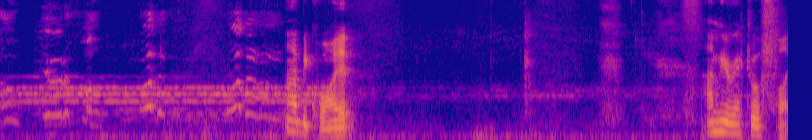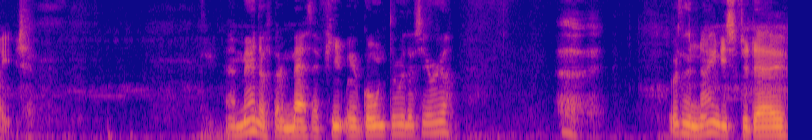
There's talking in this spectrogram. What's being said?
Oh, beautiful. I'll be quiet. I'm here after a fight. And man, there's been a massive heat wave going through this area. It was in the 90s today.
